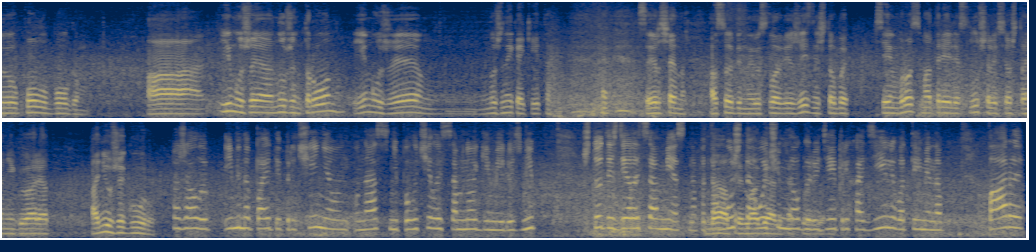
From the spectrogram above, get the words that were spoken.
э, полубогом. А им уже нужен трон, им уже нужны какие-то совершенно особенные условия жизни, чтобы все им в рот смотрели, слушали все, что они говорят. Они уже гуру. Пожалуй, именно по этой причине у нас не получилось со многими людьми что-то сделать совместно, потому да, что очень много такое. людей приходили, вот именно пары,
